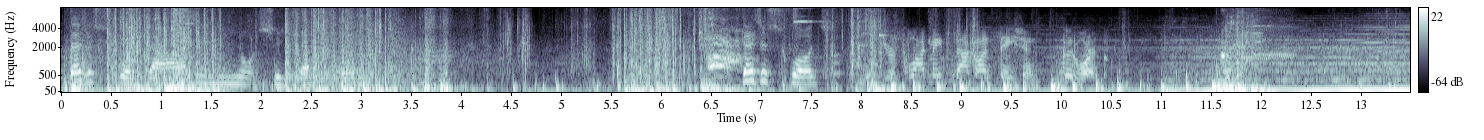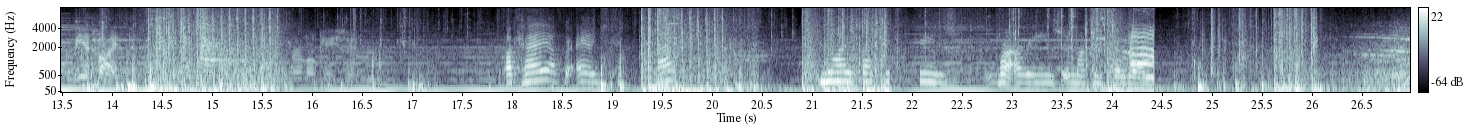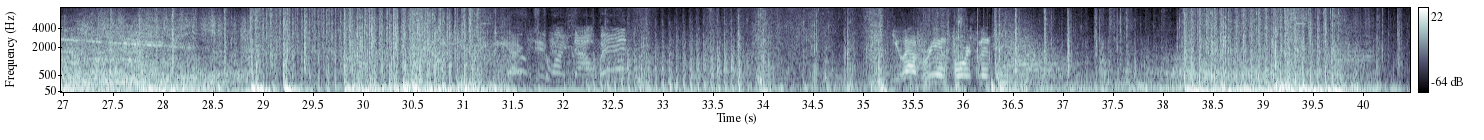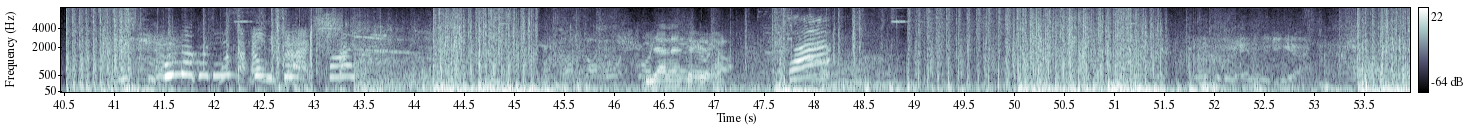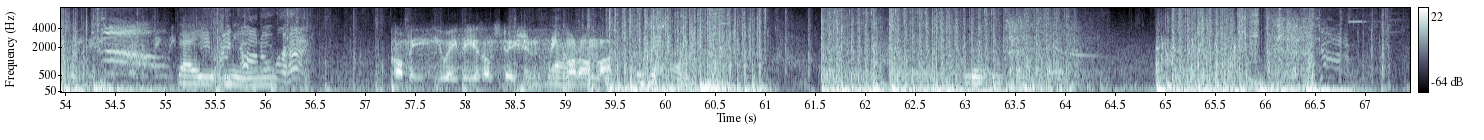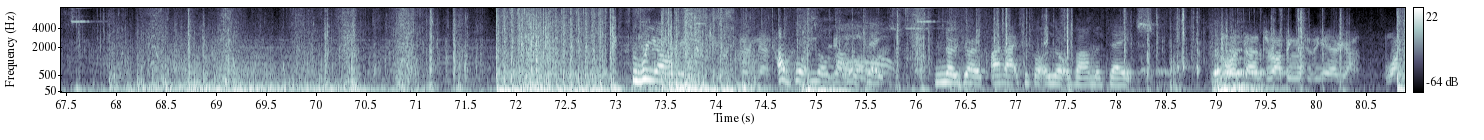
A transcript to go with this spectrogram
There's a squad there. I do not suggest There's a squad. Your squad mates back on station. Good work. Be advised. Your location. Okay, I've got aims No batteries, batteries in my controller. You have reinforcements. Oh my god, he's into that side. Hostile more destroyed Mira in la the secreta. area. Ah! They mean Copy. UAV is on station. Recon online. in this one. Three armor. I've got a lot of armor plates. No joke, I've actually got a lot of armor plates. Hostile dropping into the area. One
